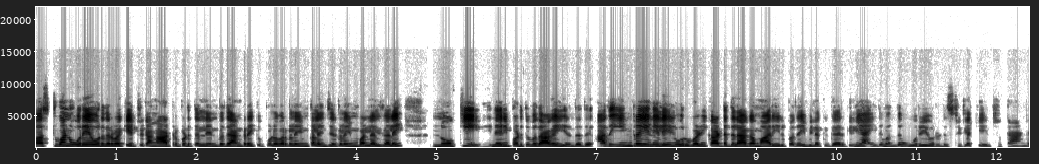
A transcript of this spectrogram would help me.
ஃபர்ஸ்ட் ஒன் ஒரே ஒரு தடவை கேட்டிருக்காங்க. ஆற்றுப்படுத்தல் என்பது அன்றைக்கு புலவர்களையும் கலைஞர்களையும் வள்ளல்களை நோக்கி நெறிப்படுத்துவதாக இருந்தது. அது இன்றைய நிலையில் ஒரு வழிகாட்டுதலாக மாறி இருப்பதை விளக்குக இருக்கு இல்லையா? இது வந்து ஒரே ஒரு டிஸ்ட்ரிக்ட்ல கேட்டிருக்காங்க.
